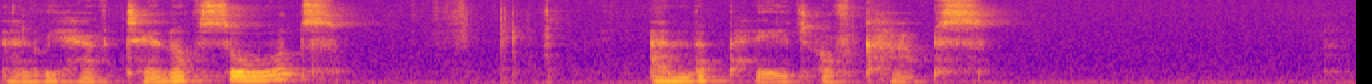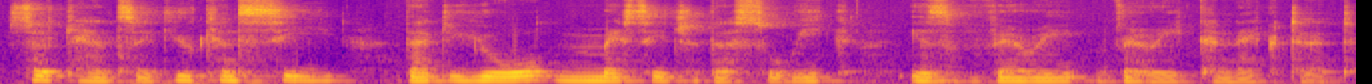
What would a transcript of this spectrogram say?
And we have Ten of Swords and the Page of Cups. So Cancer, you can see that your message this week is very, very connected.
